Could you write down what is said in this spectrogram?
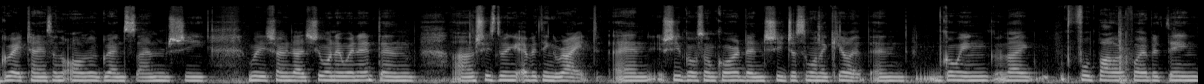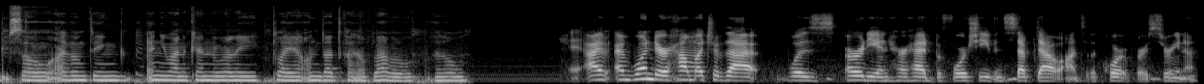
great tennis on all the Grand Slams. She really showing that she want to win it and uh, she's doing everything right. And she goes on court and she just want to kill it and going like full power for everything. So I don't think anyone can really play on that kind of level at all. I, I wonder how much of that was already in her head before she even stepped out onto the court for Serena.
